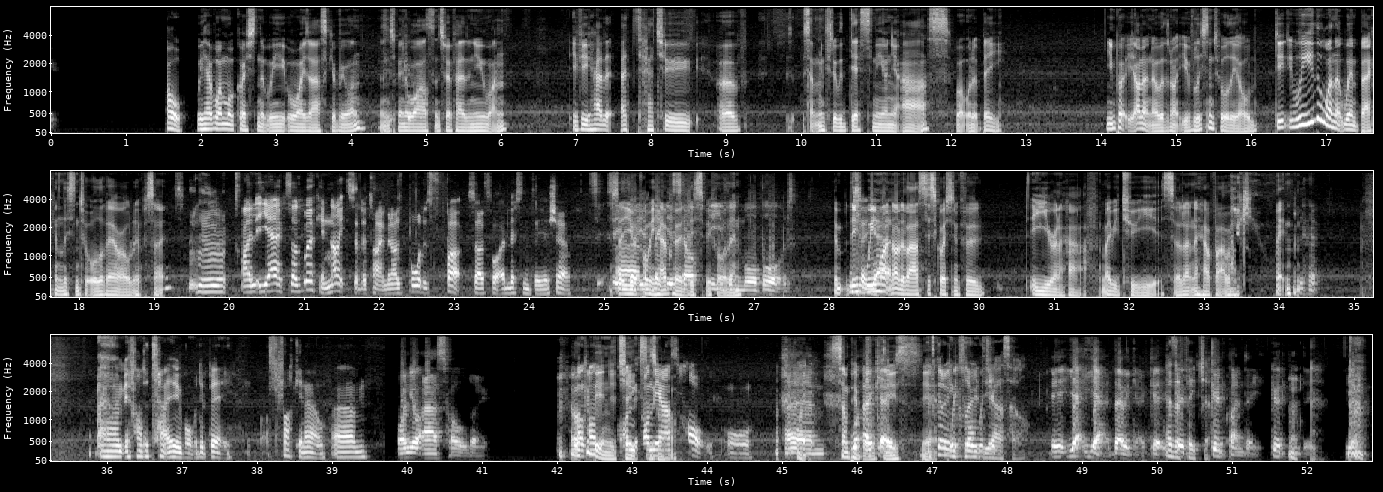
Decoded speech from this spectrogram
Oh, we have one more question that we always ask everyone, and it's been a while since we've had a new one. If you had a tattoo of something to do with destiny on your ass, what would it be? You probably, I don't know whether or not you've listened to all the old. Did, were you the one that went back and listened to all of our old episodes? mm, I, yeah, because I was working nights at the time and I was bored as fuck. So I thought I'd listen to your show. So, So you probably have heard this before even then. More bored. This- So, we yeah. might not have asked this question for a year and a half, maybe two years. So I don't know how far back you went. Um, if I had a tattoo, what would it be? Fucking hell. Um, On your asshole though. Or it could on- be in your cheeks. on- cheeks on, as the well. asshole, or Um, Some Well, people okay. use yeah. It's got to Which include the you- asshole. uh, yeah, yeah. There we go. Good, As a feature. Good Bundy. Good Bundy. Yeah.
